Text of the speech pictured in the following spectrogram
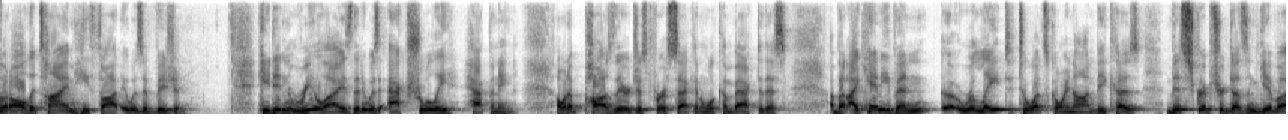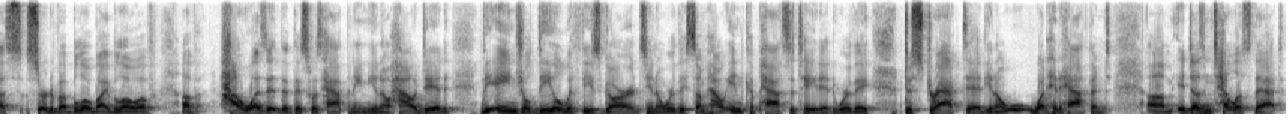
But all the time he thought it was a vision. He didn't realize that it was actually happening. I want to pause there just for a second. We'll come back to this. But I can't even uh, relate to what's going on because this scripture doesn't give us sort of a blow by blow of, of how was it that this was happening? You know, how did the angel deal with these guards? You know, were they somehow incapacitated? Were they distracted? You know, what had happened? Um, it doesn't tell us that,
